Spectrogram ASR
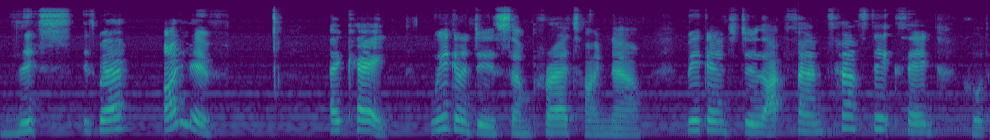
this is where I live. Okay, we're going to do some prayer time now. We're going to do that fantastic thing called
